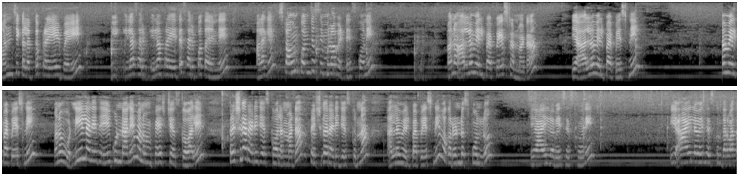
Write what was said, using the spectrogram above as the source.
మంచి కలర్తో ఫ్రై అయిపోయి ఇలా సరి ఇలా ఫ్రై అయితే సరిపోతాయండి. అలాగే స్టవ్ని కొంచెం సిమ్లో పెట్టేసుకొని మనం అల్లం వెల్లిపాయ పేస్ట్ అనమాట ఈ అల్లం వెల్లిపాయ పేస్ట్ని అల్లం వెల్లిపాయ పేస్ట్ని మనం నీళ్ళు అనేది వేయకుండానే మనం పేస్ట్ చేసుకోవాలి. ఫ్రెష్గా రెడీ చేసుకోవాలన్నమాట. ఫ్రెష్గా రెడీ చేసుకున్న అల్లం వెల్లిపాయ పేస్ట్ని ఒక రెండు స్పూన్లు ఈ ఆయిల్లో వేసేసుకొని ఈ ఆయిల్లో వేసేసుకున్న తర్వాత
